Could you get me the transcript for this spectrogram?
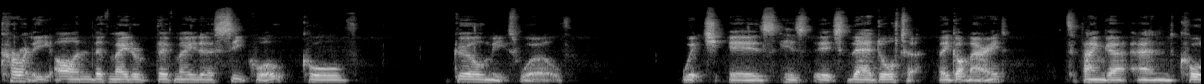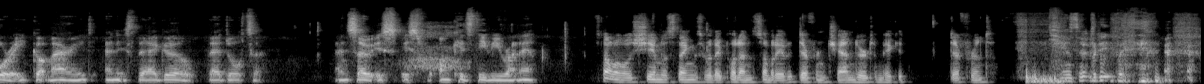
currently on. They've made a they've made a sequel called Girl Meets World, which is his it's their daughter. They got married, Topanga and Cory got married, and it's their girl, their daughter, and so it's it's on kids' TV right now. It's not one of those shameless things where they put in somebody of a different gender to make it different. Is it? But, it, but,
